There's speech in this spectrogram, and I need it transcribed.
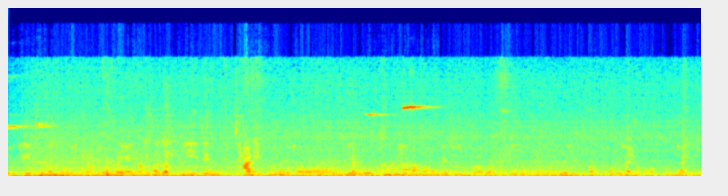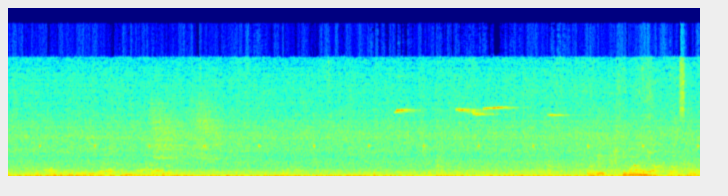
여기 조선동이라고 그 당사자분이 이제 자립을 해서 준비를 막 하고 계시는 거여가지고 막 폰이나 이런 거막 방법이 기분이 어떠세요?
